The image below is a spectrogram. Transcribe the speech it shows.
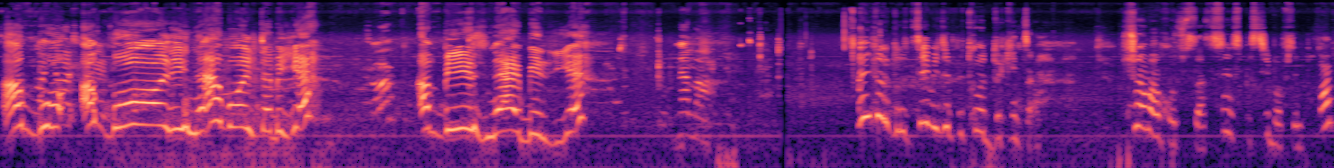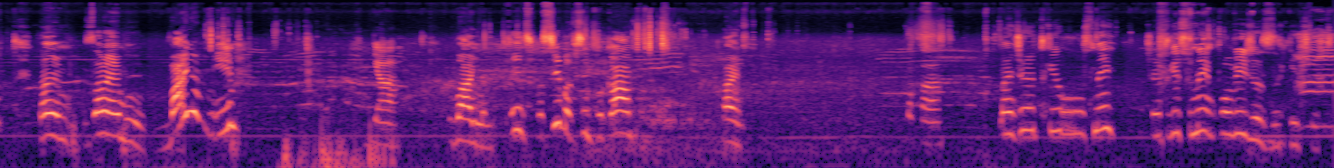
А, бо, а болі, не боль тебе є? Що? А біль, не біль є? Нема. А і так, друзі, це відео підходить до кінця. Що я вам хочу сказати? Всім спасибо, всім пока. З вами- З вами був Ваня і Я. Ваня. Всім спасибо, всім пока. Ваня. Пока. Ваня, що я такий грустний, що я такий сумний по відео закінчується.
